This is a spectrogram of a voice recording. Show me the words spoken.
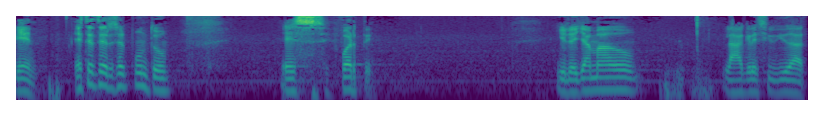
Bien, este tercer punto es fuerte y le he llamado la agresividad.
